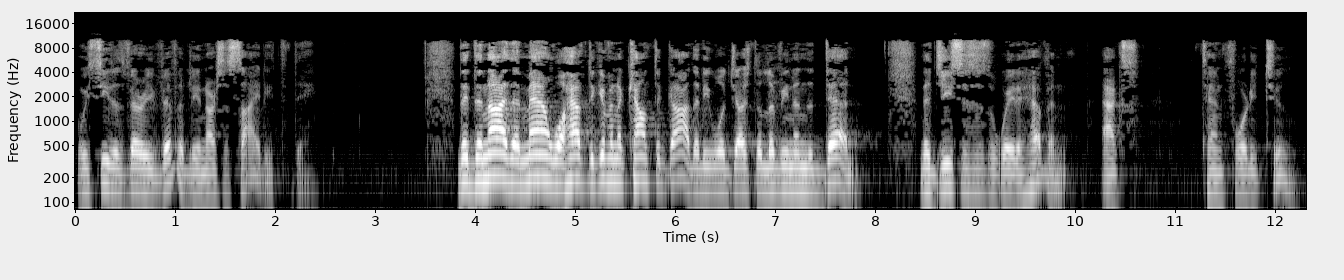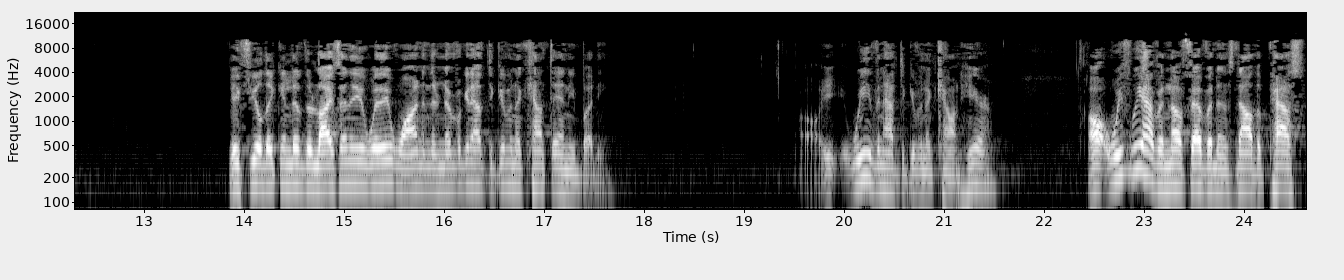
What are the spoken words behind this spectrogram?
We see this very vividly in our society today. They deny that man will have to give an account to God, that he will judge the living and the dead, that Jesus is the way to heaven. Acts 10:42. They feel they can live their lives any way they want and they're never going to have to give an account to anybody. Oh, we even have to give an account here. Oh, we, we have enough evidence now the past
